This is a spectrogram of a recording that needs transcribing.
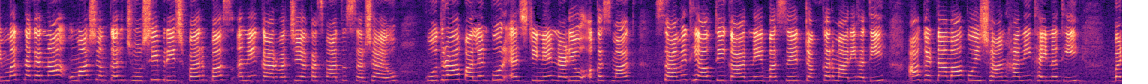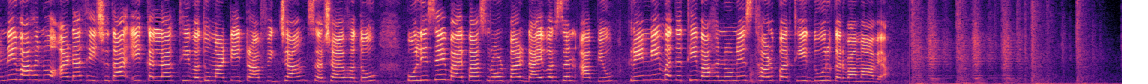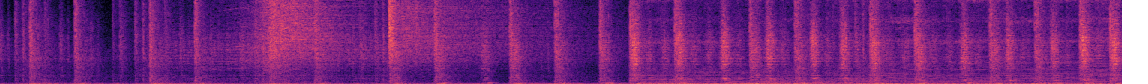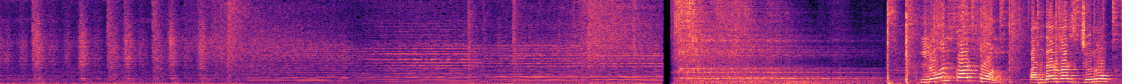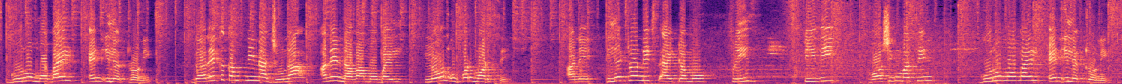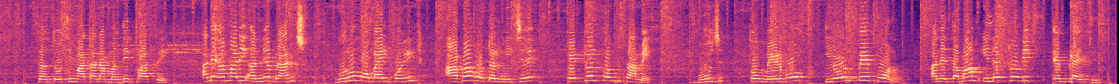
હિંમતનગરના Umashankar Joshi bridge પર બસ અને car વચ્ચે અકસ્માત સર્જાયો. ગોધરા, પાલનપુર એસટીને નડ્યો અકસ્માત. સામેથી આવતી કારને બસે ટક્કર મારી હતી. આ ઘટનામાં કોઈ જાનહાનિ થઈ નથી. બંને વાહનો આડા થઈ જતાં એક કલાકથી વધુ માટે ટ્રાફિક જામ સર્જાયો હતો. પોલીસે બાયપાસ રોડ પર ડાયવર્ઝન આપ્યું. ક્રેનની મદદથી વાહનોને સ્થળ પરથી દૂર કરવામાં આવ્યા. લોન પર ફોન પંદર વર્ષ જૂનું, ગુરુ મોબાઈલ એન્ડ ઇલેક્ટ્રોનિક્સ. દરેક કંપનીના જૂના અને નવા મોબાઈલ લોન ઉપર મળશે. અને ઇલેક્ટ્રોનિક્સ આઇટમો fridge, TV, washing machine, Guru mobile and electronics. Santoshi માતાના મંદિર પાસે અને અમારી અન્ય branch, Guru mobile point, Abha hotel નીચે, પેટ્રોલ પંપ સામે. ભુજ, તો મેળવો, લોન પે ફોન. અને તમામ ઇલેક્ટ્રોનિક્સ એમ્પ્લાયન્સીસ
